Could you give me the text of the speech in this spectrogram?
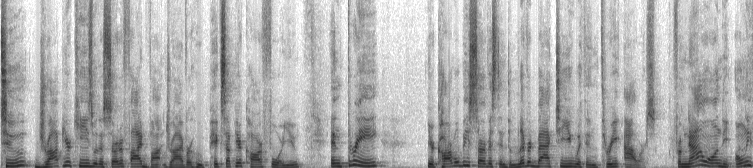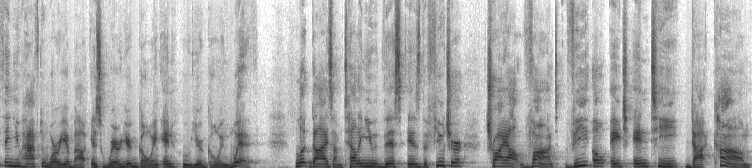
Two, drop your keys with a certified Vohnt driver who picks up your car for you. And three, your car will be serviced and delivered back to you within three hours. From now on, the only thing you have to worry about is where you're going and who you're going with. Look, guys, I'm telling you, this is the future. Try out Vohnt, V O H N T dot com,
